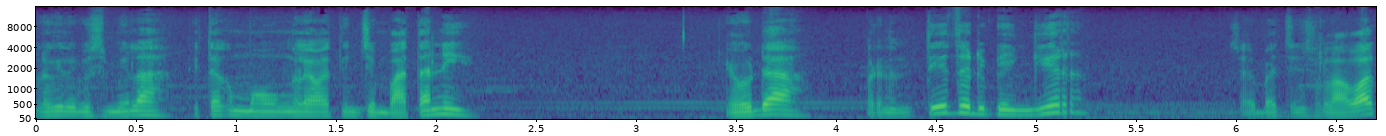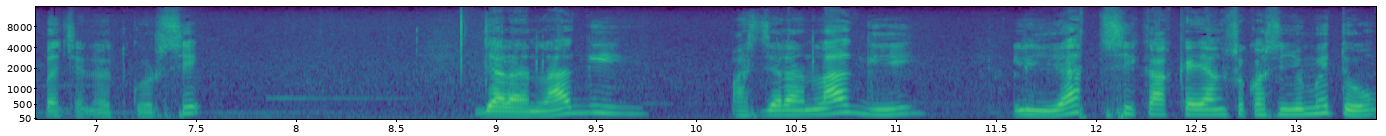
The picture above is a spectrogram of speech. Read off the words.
Lalu kita Bismillah kita mau ngelewatin jembatan nih. Ya udah berhenti tuh di pinggir. Saya bacain selawat bacain ayat kursi. Jalan lagi. Pas jalan lagi lihat si kakek yang suka senyum itu.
